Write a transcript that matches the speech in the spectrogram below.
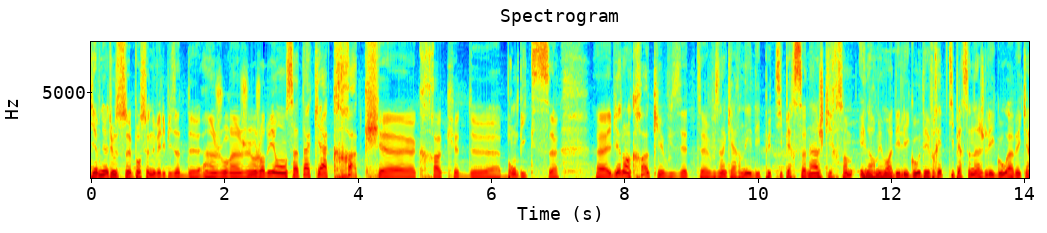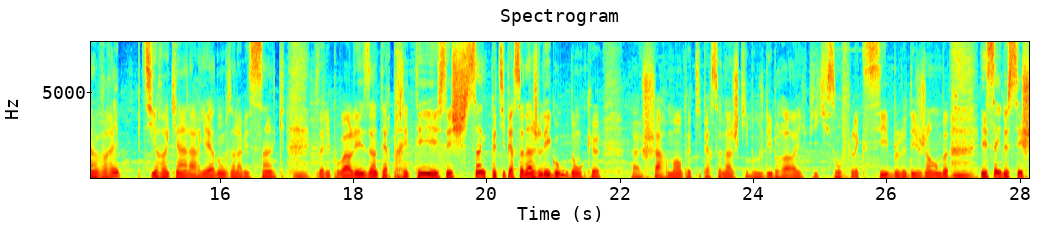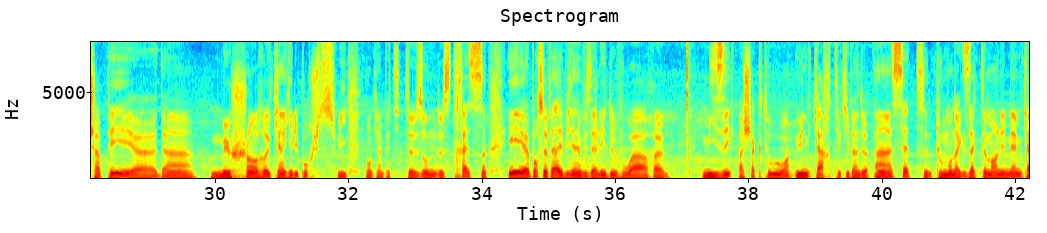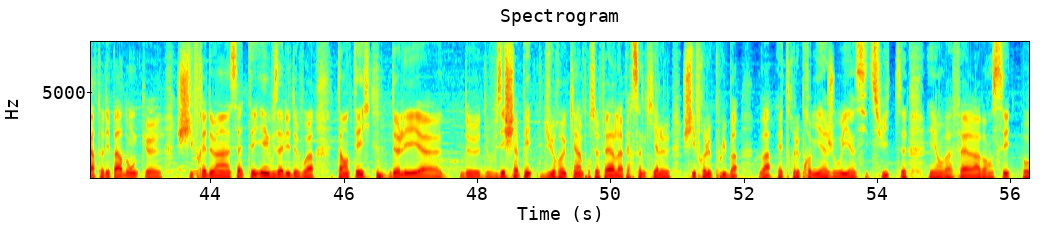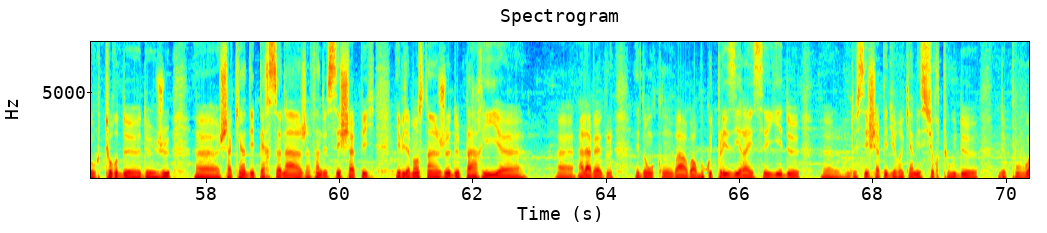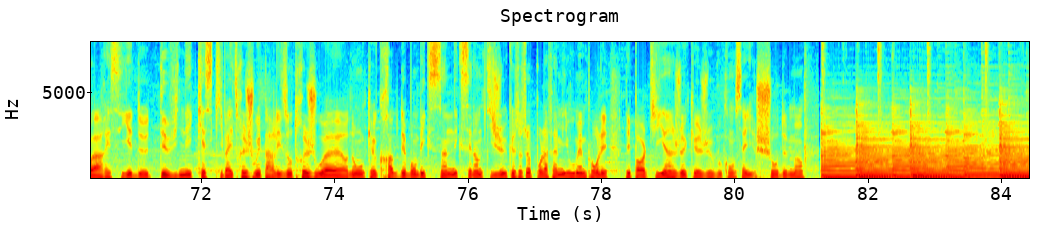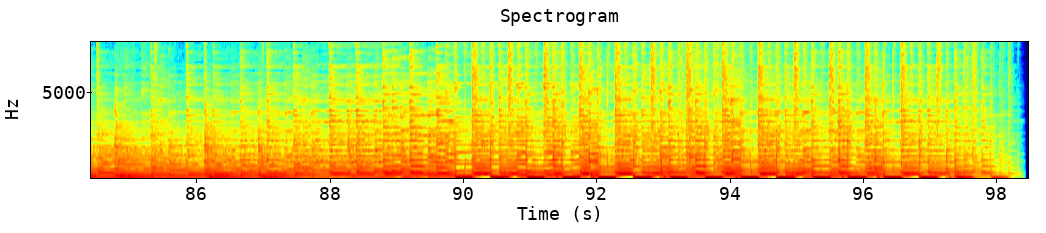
Bienvenue à tous pour ce nouvel épisode de Un jour un jeu. Aujourd'hui, on s'attaque à Croc, euh, Croc de euh, Bombix. Euh, eh bien, dans Croc, vous êtes, vous incarnez des petits personnages qui ressemblent énormément à des Lego, des vrais petits personnages Lego avec un vrai petit requin à l'arrière. Donc, vous en avez cinq. Vous allez pouvoir les interpréter. Et ces cinq petits personnages Lego, donc charmants petits personnages qui bougent des bras et qui sont flexibles des jambes, essayent de s'échapper euh, d'un méchant requin qui les poursuit, donc une petite zone de stress. Et euh, pour ce faire, eh vous allez devoir euh, miser à chaque tour une carte qui va de 1 à 7. Tout le monde a exactement les mêmes cartes au départ, donc euh, chiffrées de 1 à 7. Et, vous allez devoir tenter euh, de, vous échapper du requin. Pour ce faire, la personne qui a le chiffre le plus bas va être le premier à jouer, et ainsi de suite. Et on va faire avancer au tour de, jeu euh, chacun des personnages afin de s'échapper. Évidemment, c'est un jeu de pari. Euh, à l'aveugle. Et donc on va avoir beaucoup de plaisir à essayer de, euh, de s'échapper du requin mais surtout de, de pouvoir essayer de deviner qu'est-ce qui va être joué par les autres joueurs. Donc Croc de Bombix c'est un excellent petit jeu que ce soit pour la famille ou même pour les, les parties un jeu que je vous conseille chaudement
